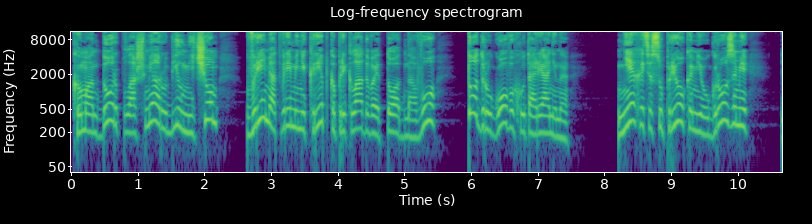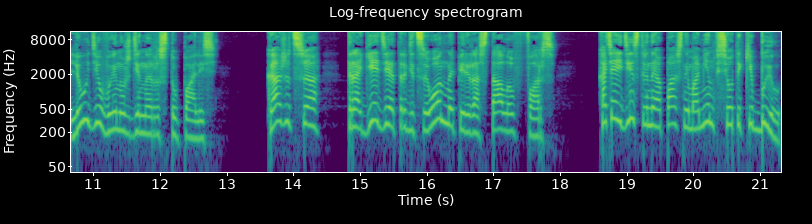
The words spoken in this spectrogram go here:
Командор плашмя рубил мечом, время от времени крепко прикладывая то одного, то другого хуторянина. Нехотя с упреками и угрозами люди вынужденно расступались. Кажется, трагедия традиционно перерастала в фарс. Хотя единственный опасный момент все-таки был.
